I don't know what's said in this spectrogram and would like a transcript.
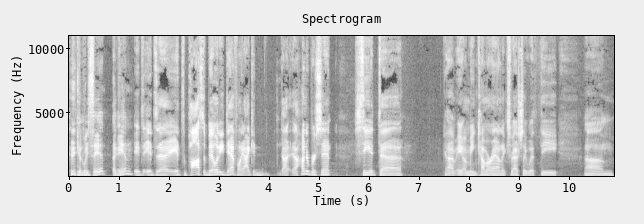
could we see it again? It's it's a it's a possibility. Definitely, I could a hundred percent see it. Uh, I mean, I mean, come around, especially with the um,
